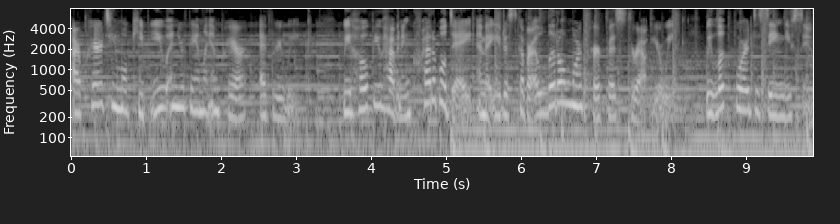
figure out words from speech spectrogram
Our prayer team will keep you and your family in prayer every week. We hope you have an incredible day and that you discover a little more purpose throughout your week. We look forward to seeing you soon.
